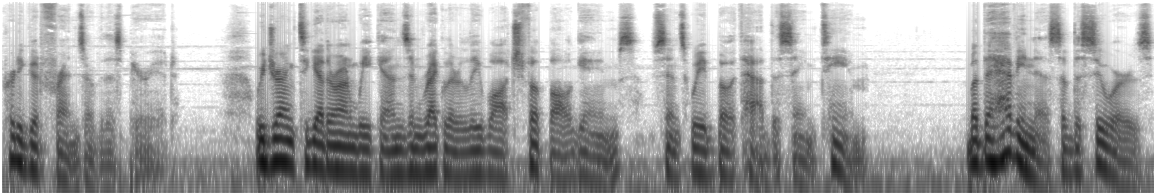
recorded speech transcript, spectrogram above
pretty good friends over this period. We drank together on weekends and regularly watched football games, since we both had the same team. But the heaviness of the sewers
